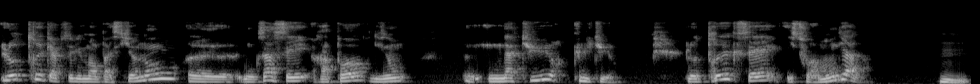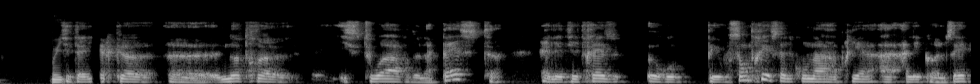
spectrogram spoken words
L'autre truc absolument passionnant, donc ça c'est rapport, disons, nature, culture. L'autre truc, c'est histoire mondiale. Hmm. C'est-à-dire que euh, notre histoire de la peste, elle était très européocentrée, celle qu'on a appris à, l'école. C'est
